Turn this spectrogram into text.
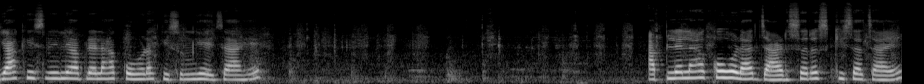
या किसणीने आपल्याला हा कोहडा किसून घ्यायचा आहे. आपल्याला हा कोहडा जाडसरस किसाचा आहे.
